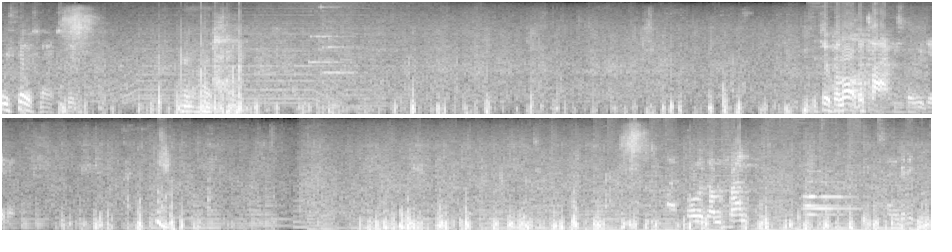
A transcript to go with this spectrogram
It feels nice. It took a lot of attacks, but we did it. Right, Paula's on front. Anybody?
